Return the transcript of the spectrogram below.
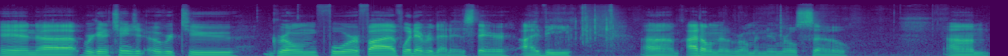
and uh, we're going to change it over to grown 4 or 5, whatever that is there, IV. Um, I don't know Roman numerals, so um,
